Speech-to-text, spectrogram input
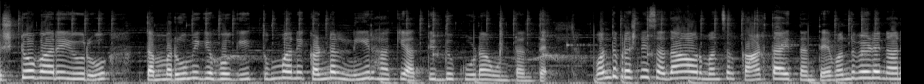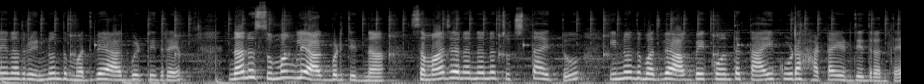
ಎಷ್ಟೋ ಬಾರಿ ಇವರು ತಮ್ಮ ರೂಮಿಗೆ ಹೋಗಿ ತುಂಬಾ ಕಣ್ಣಲ್ಲಿ ನೀರು ಹಾಕಿ ಹತ್ತಿದ್ದು ಕೂಡ ಉಂಟಂತೆ. ಒಂದು ಪ್ರಶ್ನೆ ಸದಾ ಅವ್ರ ಮನಸ್ಸಲ್ಲಿ ಕಾಡ್ತಾ ಇತ್ತಂತೆ. ಒಂದು ವೇಳೆ ನಾನೇನಾದರೂ ಇನ್ನೊಂದು ಮದುವೆ ಆಗಿಬಿಟ್ಟಿದ್ರೆ ನಾನು ಸುಮ್ಮಂಗ್ಲಿ ಆಗ್ಬಿಡ್ತಿದ್ನ. ಸಮಾಜ ನನ್ನನ್ನು ಚುಚ್ತಾ ಇತ್ತು. ಇನ್ನೊಂದು ಮದುವೆ ಆಗಬೇಕು ಅಂತ ತಾಯಿ ಕೂಡ ಹಠ ಹಿಡ್ದಿದ್ರಂತೆ.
